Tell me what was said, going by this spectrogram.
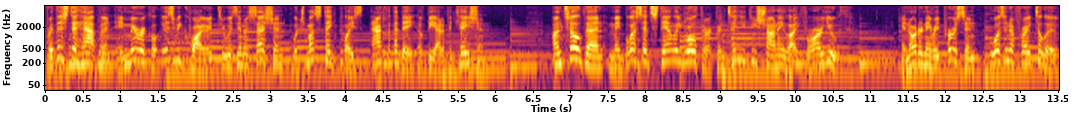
For this to happen, a miracle is required through his intercession, which must take place after the day of beatification. Until then, may Blessed Stanley Rother continue to shine a light for our youth, an ordinary person who wasn't afraid to live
